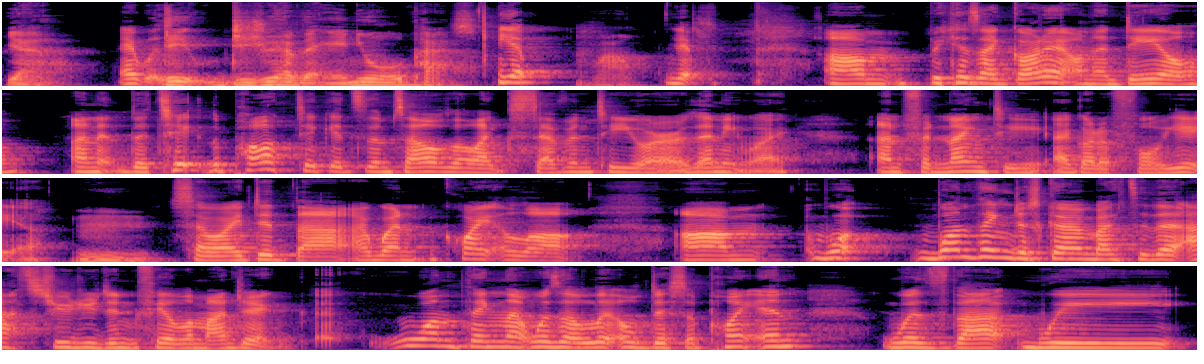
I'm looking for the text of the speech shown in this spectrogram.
Yeah. It was Did, did you have the annual pass? Yep. Wow. Yep. Um, because I got it on a deal and the ti- the park tickets themselves are like seventy euros anyway. And for ninety, I got a full year. So I did that. I went quite a lot. Um, what one thing, just going back to the attitude, you didn't feel the magic. One thing that was a little disappointing was that we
